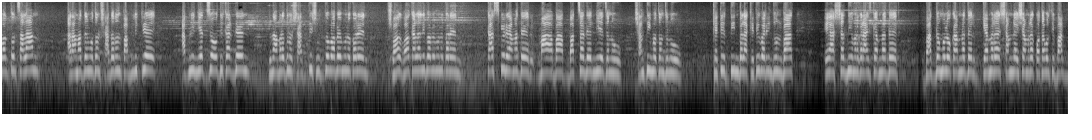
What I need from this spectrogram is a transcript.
মতন চালান, আর আমাদের মতন সাধারণ পাবলিকরে আপনি ন্যায্য অধিকার দেন। কিন্তু আমরা যেন শান্তি, শুদ্ধভাবে মনে করেন হকালালিভাবে মনে করেন কাজ করে আমাদের মা, বাপ, বাচ্চাদের নিয়ে যেন শান্তি মতন যেন খেতে, তিন বেলা খেতে পারি, দুন ভাত। এই আশ্বাস নিয়ে মনে করেন আজকে আপনাদের বাধ্যমূলক আপনাদের ক্যামেরার সামনে এসে আমরা কথা বলতে বাধ্য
